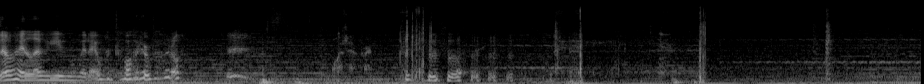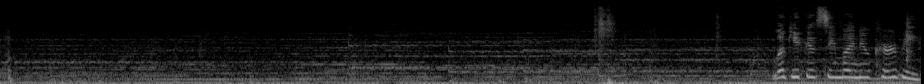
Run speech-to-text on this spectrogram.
No, I love you, but I want the water bottle. Whatever. Look, you can see my new Kirby.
